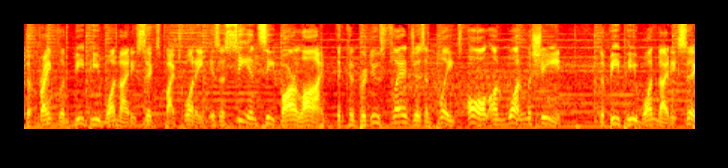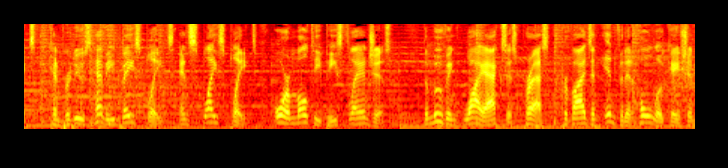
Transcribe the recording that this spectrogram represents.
The Franklin BP 196 by 20 is a CNC bar line that can produce flanges and plates all on one machine. The BP 196 can produce heavy base plates and splice plates or multi piece flanges. The moving Y axis press provides an infinite hole location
